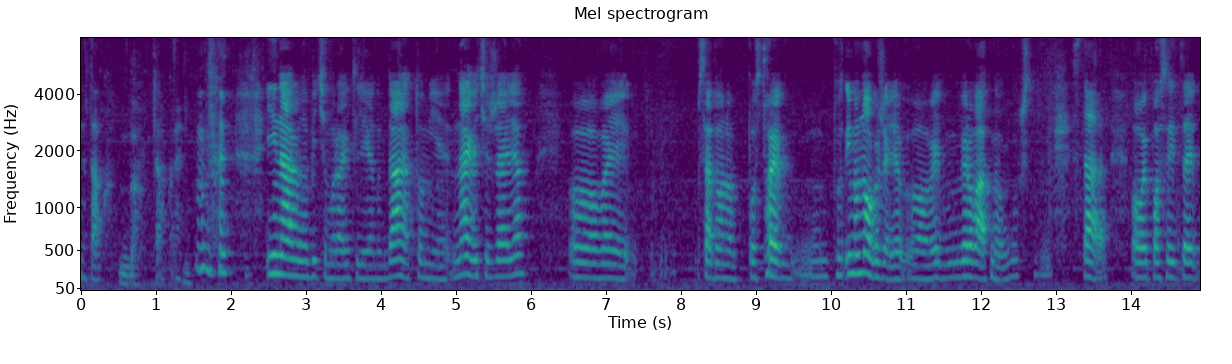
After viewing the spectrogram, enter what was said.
Je tako? Da. Tako je. I naravno, bit ćemo roditelji jednog dana, to mi je najveća želja. Ovaj, sad ono, postoje, ima mnogo želja, ovaj, verovatno, stara. Ovaj, posledica je,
